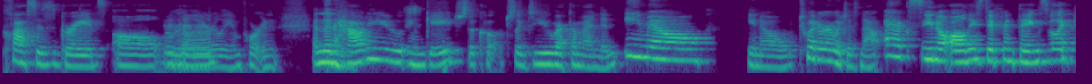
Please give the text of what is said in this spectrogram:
Classes, grades, all mm-hmm. really, really important. And then mm-hmm. how do you engage the coach? Like, do you recommend an email? you know twitter which is now x you know all these different things but like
